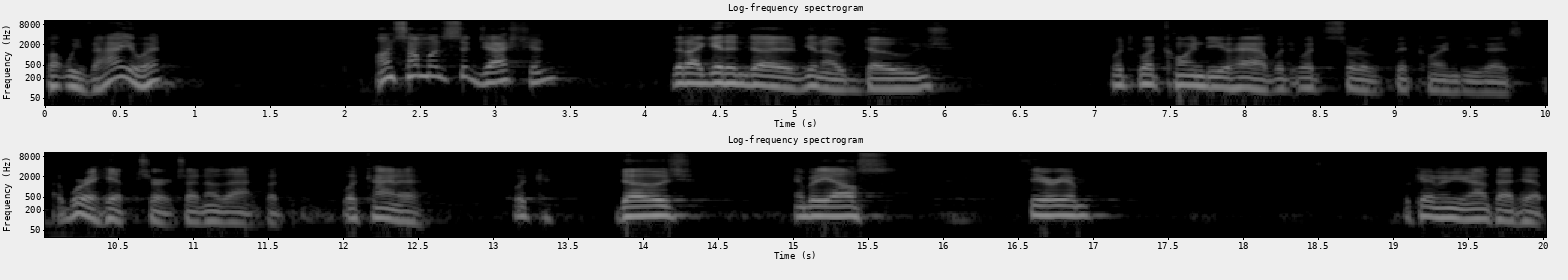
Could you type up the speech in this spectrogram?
But we value it. On someone's suggestion that I get into, you know, Doge what, what coin do you have? What, what sort of Bitcoin do you guys? We're a hip church, I know that, but what kind of, what, Doge? Anybody else? Ethereum? Okay, maybe you're not that hip.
